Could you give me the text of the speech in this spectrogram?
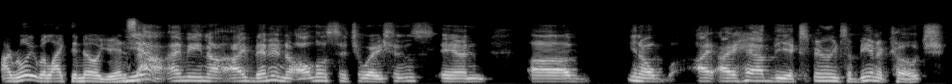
i really would like to know your insight yeah i mean i've been in all those situations and uh, you know I, I had the experience of being a coach,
